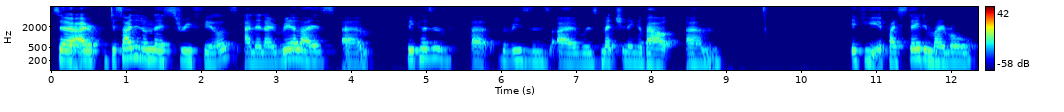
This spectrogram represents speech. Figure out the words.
so I decided on those three fields, and then I realized um, because of uh, the reasons I was mentioning about um, if you if I stayed in my role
